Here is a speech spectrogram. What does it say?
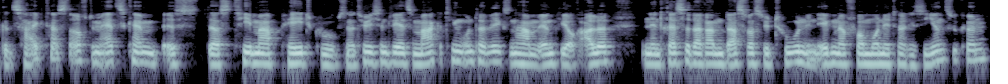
gezeigt hast auf dem Adscamp, ist das Thema Paid Groups. Natürlich sind wir jetzt im Marketing unterwegs und haben irgendwie auch alle ein Interesse daran, das, was wir tun, in irgendeiner Form monetarisieren zu können.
